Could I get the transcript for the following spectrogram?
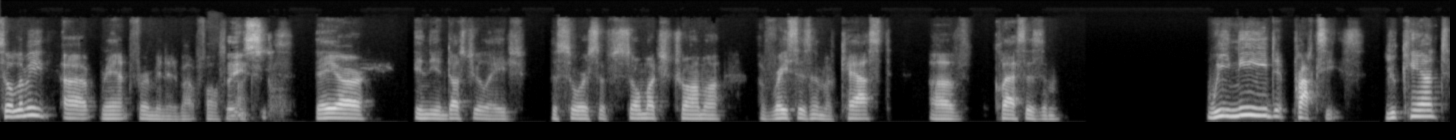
So let me uh, rant for a minute about false Please. proxies. They are in the industrial age the source of so much trauma, of racism, of caste, of classism. We need proxies. You can't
